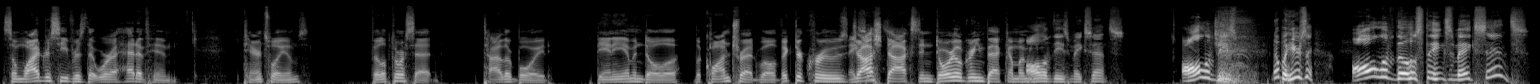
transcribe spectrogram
Some wide receivers that were ahead of him: Terrance Williams, Phillip Dorsett, Tyler Boyd, Danny Amendola, Laquon Treadwell, Victor Cruz, Makes Josh sense. Doctson, Dorial Green Beckham. I mean, all of these make sense. All of these. no, but here's the, all of those things make sense.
